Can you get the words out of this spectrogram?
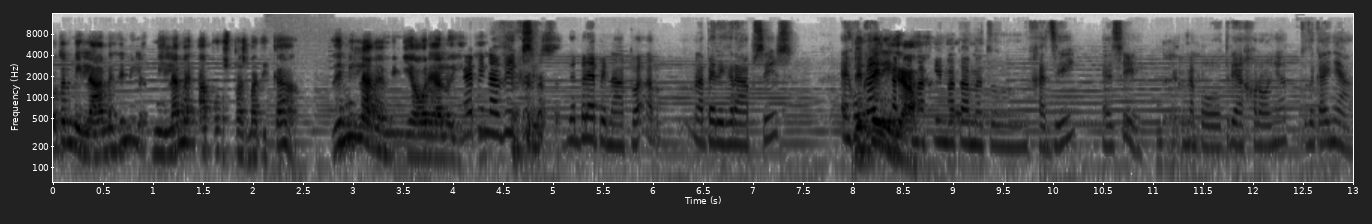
όταν μιλάμε, δεν μιλά, μιλάμε αποσπασματικά. Δεν μιλάμε με μια ωραία λογική. Πρέπει να δείξεις. δεν πρέπει να, να περιγράψεις. Έχω δεν κάνει κάποια μαθήματα με τον Χατζή, έτσι, ναι. πριν από τρία χρόνια, το 19.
